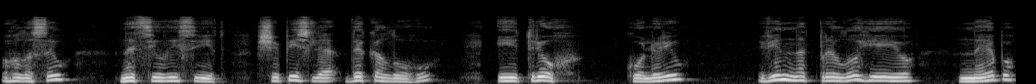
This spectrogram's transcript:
оголосив на цілий світ, що після декалогу і трьох кольорів він над прилогією небо,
